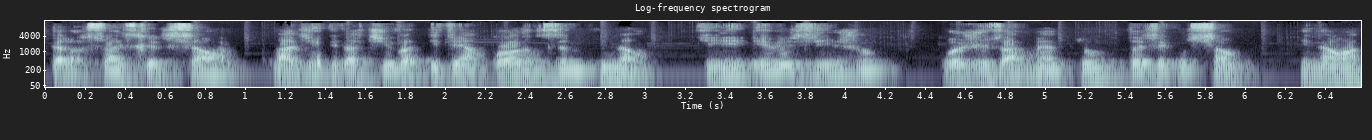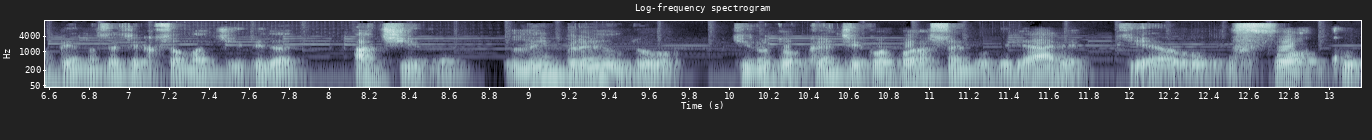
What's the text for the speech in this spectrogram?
pela sua inscrição na dívida ativa e tem acordos dizendo que não, que eu exijo o ajuizamento da execução e não apenas a execução da dívida ativa. Lembrando que no tocante à incorporação imobiliária, que é o, foco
